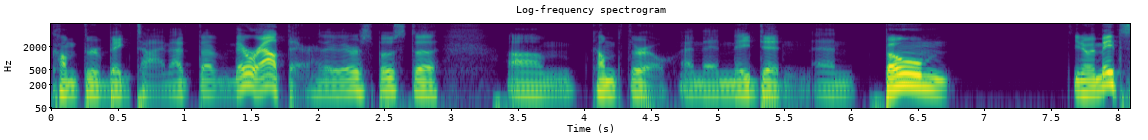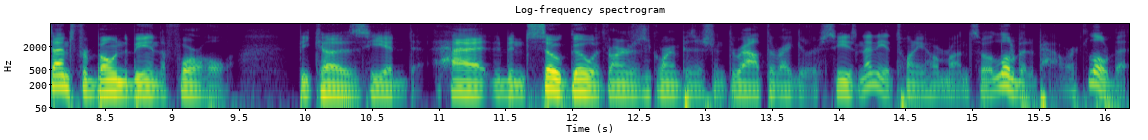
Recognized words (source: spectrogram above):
come through big time. That, that they were out there. They, they were supposed to um, come through, and then they didn't. And Bohm, you know, it made sense for Bohm to be in the four hole because he had had been so good with runners in scoring position throughout the regular season. And he had 20 home runs, so a little bit of power, a little bit.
